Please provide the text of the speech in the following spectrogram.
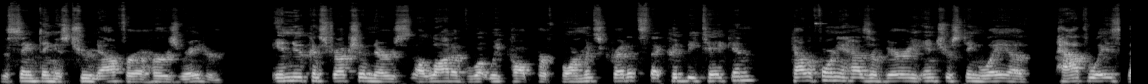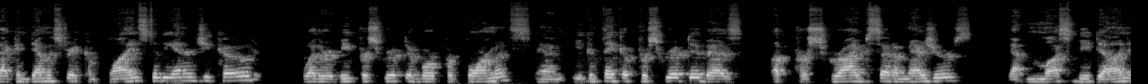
The same thing is true now for a HERS rater. In new construction, there's a lot of what we call performance credits that could be taken. California has a very interesting way of pathways that can demonstrate compliance to the energy code whether it be prescriptive or performance. And you can think of prescriptive as a prescribed set of measures that must be done.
